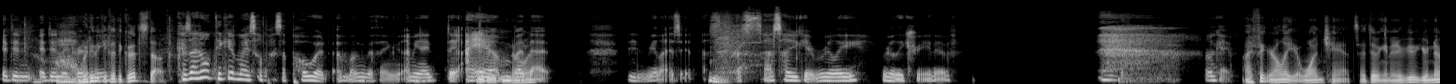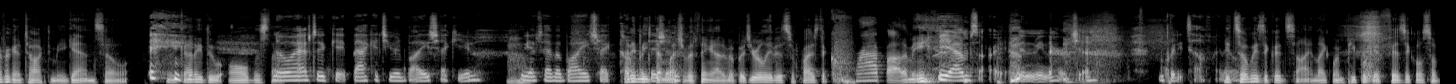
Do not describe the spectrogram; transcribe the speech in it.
it didn't. It didn't oh, occur where do we get to the good stuff because I don't think of myself as a poet among the thing. I mean, I I You am, but it? that I didn't realize it. That's, that's that's how you get really really creative. okay. I figure I only get one chance at doing an interview. You're never going to talk to me again, so you got to do all the stuff. No, I have to get back at you and body check you. We ah. have to have a body check I didn't make that much of a thing out of it, but you really did surprise the crap out of me. yeah, I'm sorry. I didn't mean to hurt you. I'm pretty tough. I know. It's always a good sign, like when people get physical. So,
